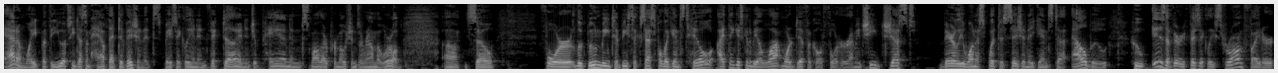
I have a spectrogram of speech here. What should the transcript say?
atom weight, but the UFC doesn't have that division. It's basically in Invicta and in Japan and smaller promotions around the world. Um, so for Lookboonmee to be successful against Hill, I think it's going to be a lot more difficult for her. I mean, she just barely won a split decision against uh, Albu, who is a very physically strong fighter,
